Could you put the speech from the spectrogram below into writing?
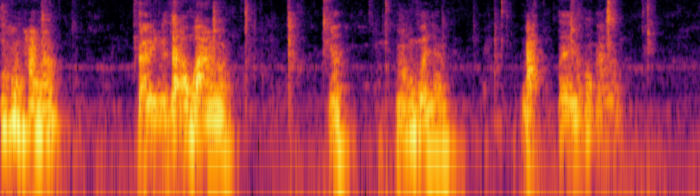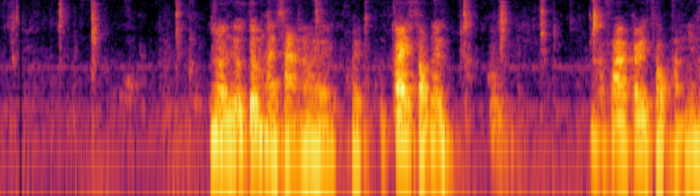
nó không hăng lắm. Tại vì người ta đã hòa rồi. Nó không phải là đặc nên nó không hăng lắm. Nhưng mà nếu chấm hải sản là phải, phải cay sọc lên. Ừ. Pha cay sọc hẳn lên.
